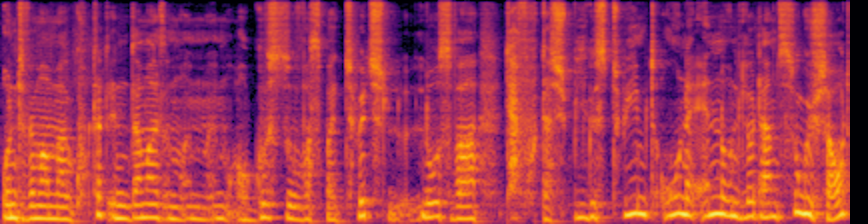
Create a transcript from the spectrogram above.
und wenn man mal geguckt hat, in, damals im, im, August, so was bei Twitch los war, da wurde das Spiel gestreamt ohne Ende und die Leute haben zugeschaut,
